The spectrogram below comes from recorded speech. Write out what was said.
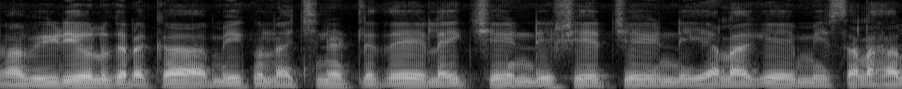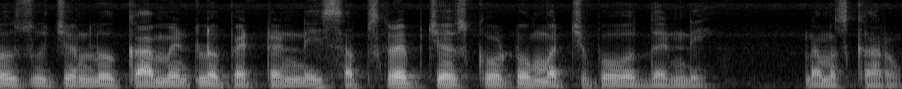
నా వీడియోలు కనుక మీకు నచ్చినట్లయితే లైక్ చేయండి షేర్ చేయండి అలాగే మీ సలహాలు సూచనలు కామెంట్లో పెట్టండి. సబ్స్క్రైబ్ చేసుకోవటం మర్చిపోవద్దండి. నమస్కారం.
